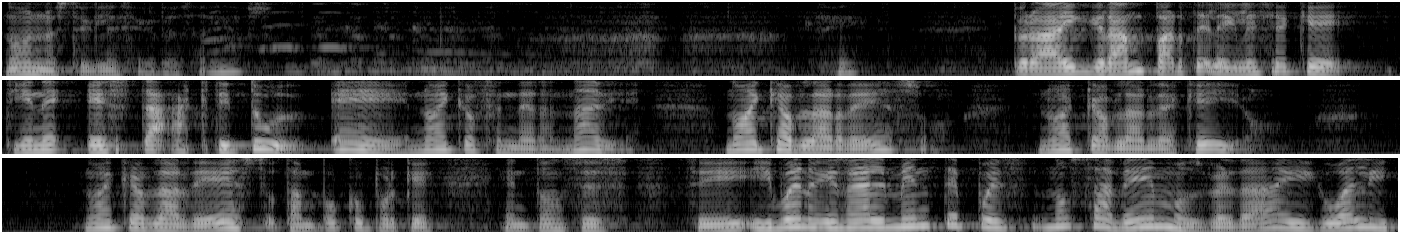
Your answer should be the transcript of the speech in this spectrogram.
No en nuestra iglesia, gracias a Dios. Pero hay gran parte de la iglesia que tiene esta actitud. Eh, no hay que ofender a nadie. No hay que hablar de eso. No hay que hablar de aquello. No hay que hablar de esto tampoco porque entonces, sí, y bueno, y realmente pues no sabemos, ¿verdad? Igual y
